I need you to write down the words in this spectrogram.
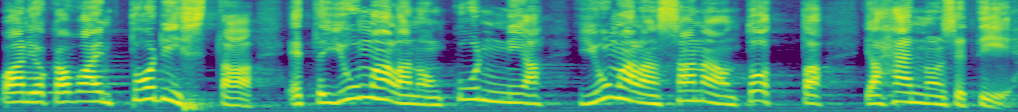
vaan joka vain todistaa, että Jumalan on kunnia, Jumalan sana on totta ja hän on se tie.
